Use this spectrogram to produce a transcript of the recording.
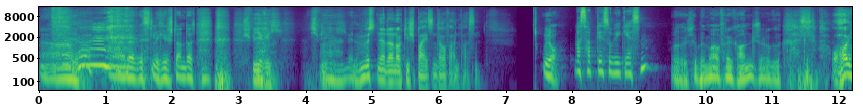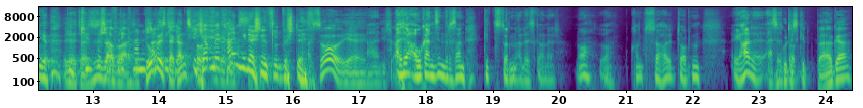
Ja, der westliche Standard. Schwierig. Schwierig. Ah, Wir müssten ja dann auch die Speisen darauf anpassen. Ja. Was habt ihr so gegessen? Ich habe immer afrikanisch. Oh, ja, das ist aber, also, du bist ja ganz Ich habe mir keinen. Wiener Schnitzel bestellt. Ach so, ja. Nein. Ich auch. Also auch ganz interessant, gibt es dort alles gar nicht. No, so kannst du halt dort, ja, also Gut, es gibt Burger,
